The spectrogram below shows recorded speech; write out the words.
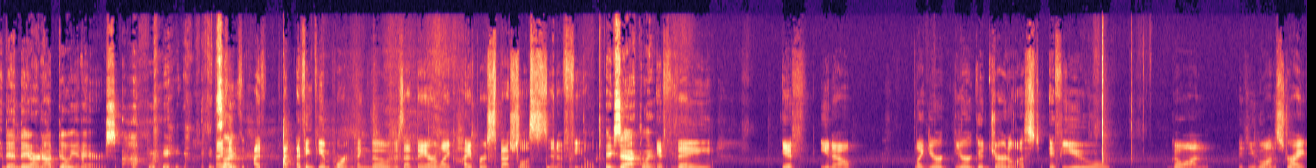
and then they are not billionaires. it's I like think, I, I think the important thing though is that they are like hyper specialists in a field. Exactly. If they, if you know, like you're you're a good journalist. If you go on if you go on strike,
